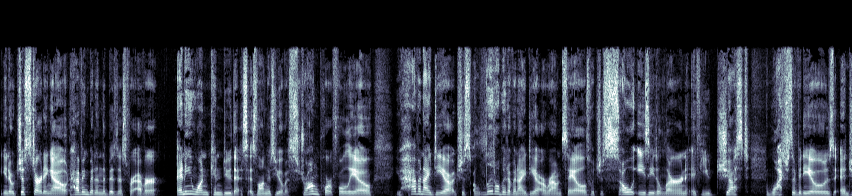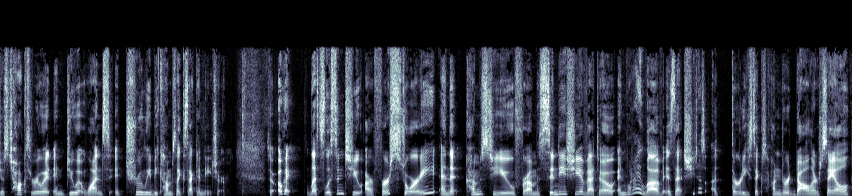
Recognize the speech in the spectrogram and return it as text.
you know, just starting out, having been in the business forever. Anyone can do this as long as you have a strong portfolio, you have an idea, just a little bit of an idea around sales, which is so easy to learn if you just watch the videos and just talk through it and do it once. It truly becomes like second nature. So, okay, let's listen to our first story, and that comes to you from Cindy Schiavetto. And what I love is that she does a $3,600 sale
